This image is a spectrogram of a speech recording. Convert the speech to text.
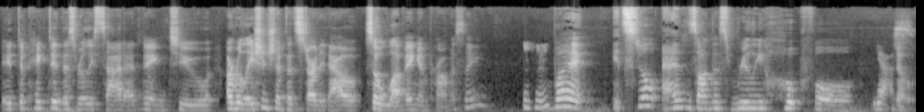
It depicted this really sad ending to a relationship that started out so loving and promising. Mm-hmm. But it still ends on this really hopeful yes. note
